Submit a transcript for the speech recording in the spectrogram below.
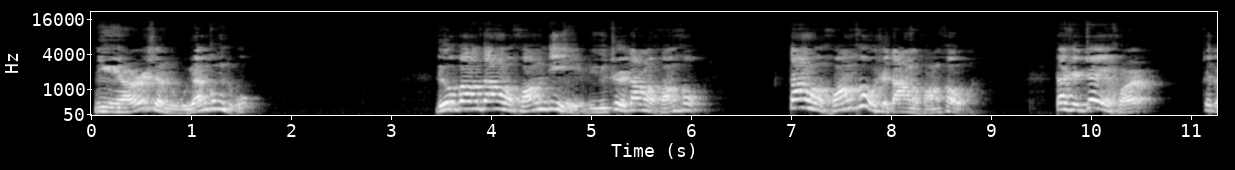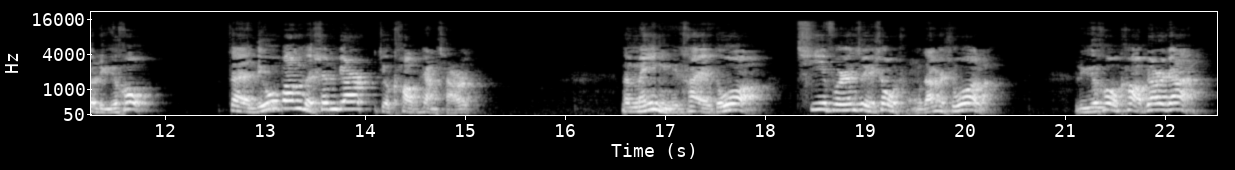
女儿是鲁元公主。刘邦当了皇帝，吕雉当了皇后。当了皇后是当了皇后啊，但是这会儿这个吕后在刘邦的身边就靠不上前了。那美女太多，戚夫人最受宠。咱们说了，吕后靠边站，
